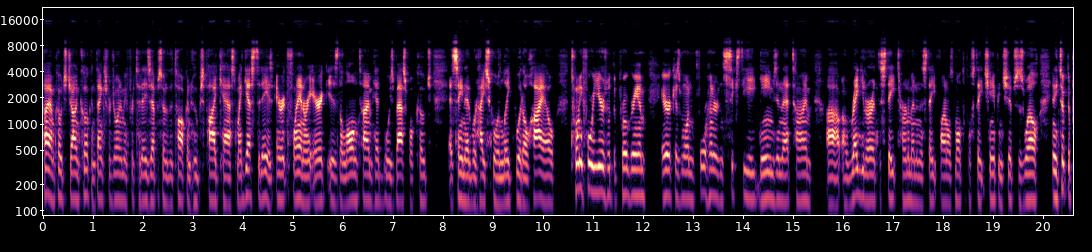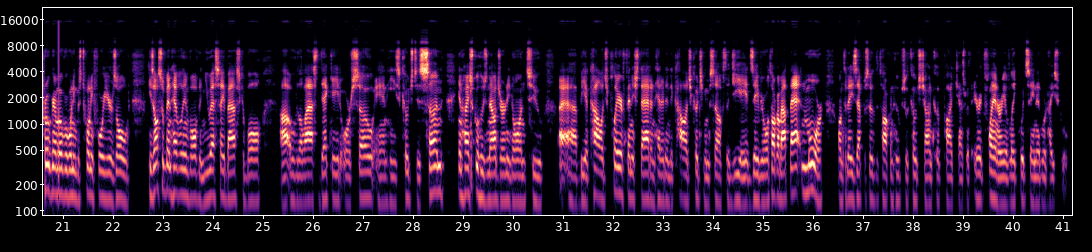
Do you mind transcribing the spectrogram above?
Hi, I'm Coach John Cook, and thanks for joining me for today's episode of the Talking Hoops podcast. My guest today is Eric Flannery. Eric is the longtime head boys basketball coach at St. Edward High School in Lakewood, Ohio. 24 years with the program. Eric has won 468 games in that time, uh, a regular at the state tournament and the state finals, multiple state championships as well. And he took the program over when he was 24 years old. He's also been heavily involved in USA basketball uh, over the last decade or so, and he's coached his son in high school, who's now journeyed on to uh, uh be a college player, finished that, and headed into college coaching himself a GA at Xavier. We'll talk about that and more on today's episode of the Talking Hoops with Coach John Cook podcast with Eric Flannery of Lakewood St. Edward High School.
